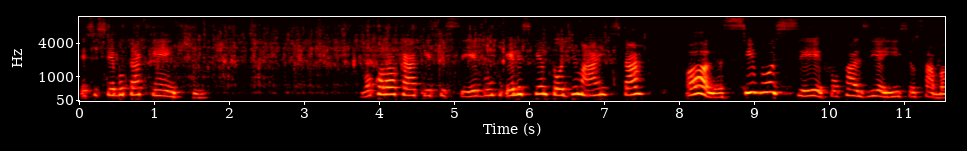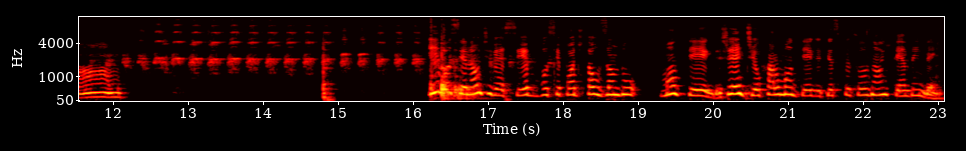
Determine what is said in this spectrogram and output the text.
Esse sebo tá quente. Vou colocar aqui esse sebo. Ele esquentou demais, tá? Olha, se você for fazer aí seu sabão... E você não tiver sebo, você pode estar tá usando manteiga. Gente, eu falo manteiga que as pessoas não entendem bem.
